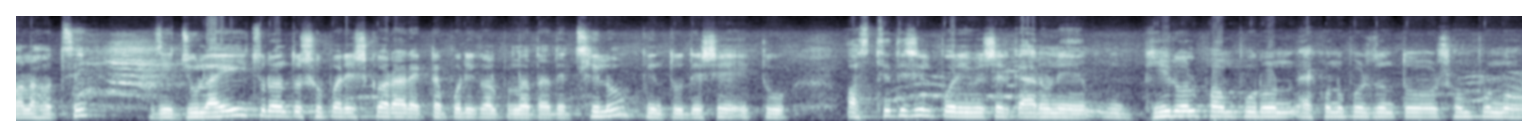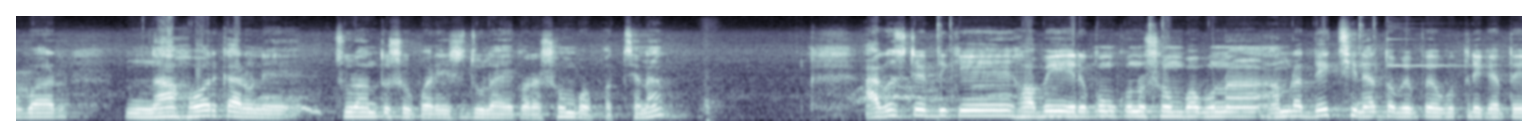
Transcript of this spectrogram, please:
বলা হচ্ছে যে জুলাইই চূড়ান্ত সুপারিশ করার একটা পরিকল্পনা তাদের ছিল, কিন্তু দেশে একটু অস্থিতিশীল পরিবেশের কারণে ভিরোল ফর্ম পূরণ এখনও পর্যন্ত সম্পূর্ণ হবার, না হওয়ার কারণে চূড়ান্ত সুপারিশ জুলাই করা সম্ভব হচ্ছে না। আগস্টের দিকে হবে এরকম কোনো সম্ভাবনা আমরা দেখছি না তবে পত্রিকাতে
